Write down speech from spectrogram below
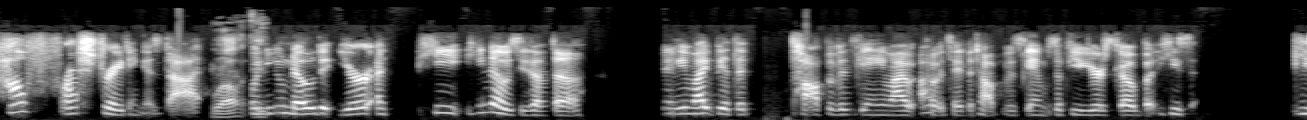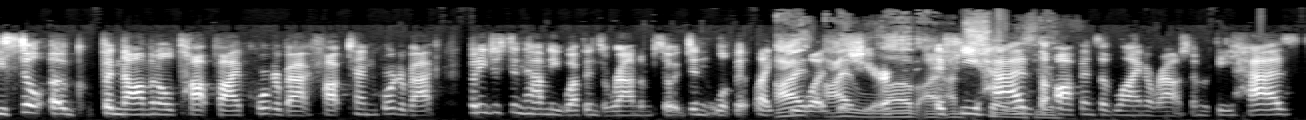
How frustrating is that? Well, when it- you know that you're a he he knows he's at the he might be at the top of his game. I, I would say the top of his game was a few years ago, but he's he's still a phenomenal top five quarterback, top ten quarterback, but he just didn't have any weapons around him, so it didn't look like he I, was I this year. love. I, if I'm he so has the offensive line around him, if he has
